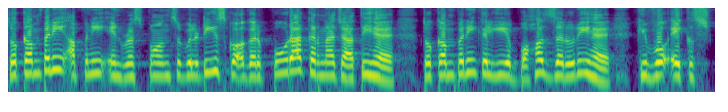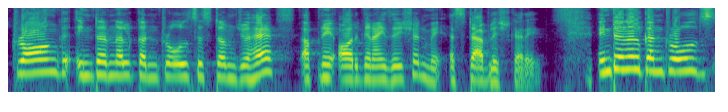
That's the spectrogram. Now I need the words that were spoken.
तो कंपनी अपनी इन रिस्पॉन्सिबिलिटीज को अगर पूरा करना चाहती है तो कंपनी के लिए बहुत ज़रूरी है कि वो एक स्ट्रॉन्ग इंटरनल कंट्रोल सिस्टम जो है, अपने ऑर्गेनाइजेशन में एस्टैब्लिश करे। इंटरनल कंट्रोल्स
